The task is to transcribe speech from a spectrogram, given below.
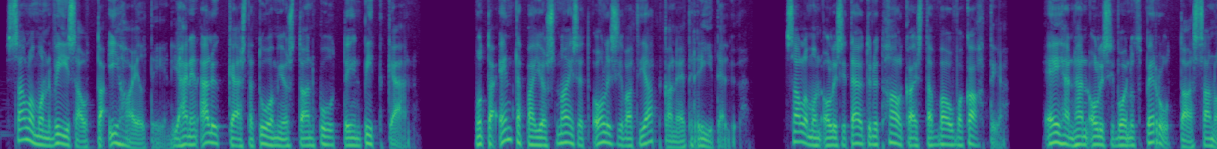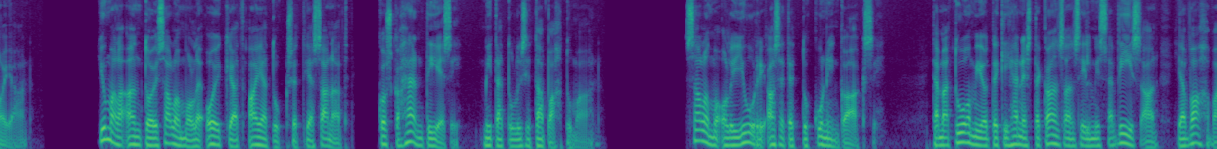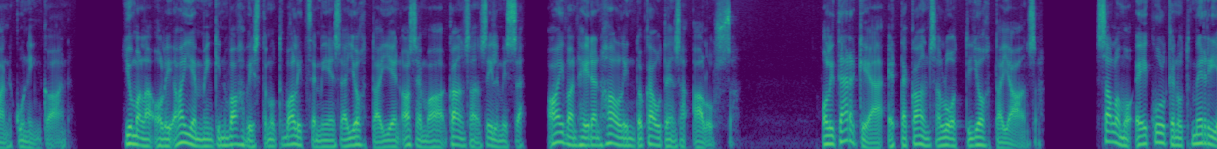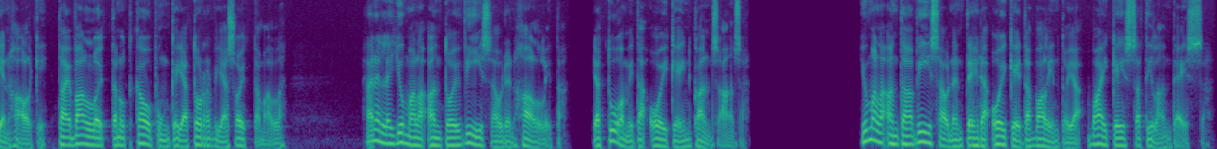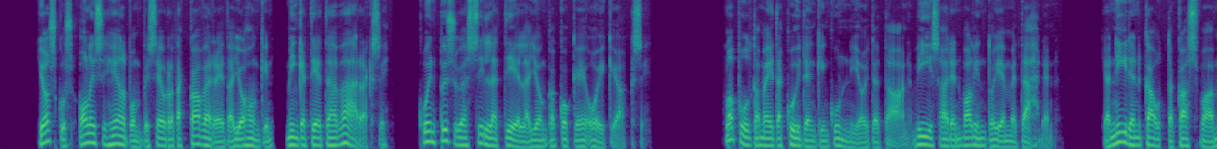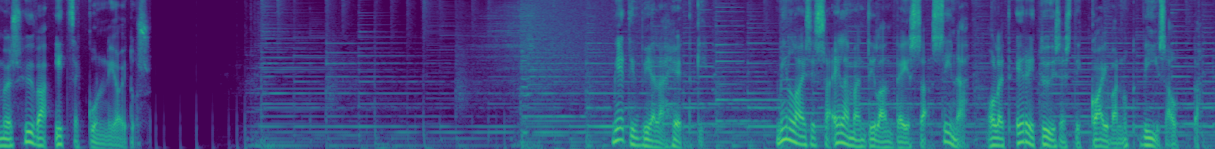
Salomon viisautta ihailtiin ja hänen älykkäästä tuomiostaan puhuttiin pitkään. Mutta entäpä jos naiset olisivat jatkaneet riitelyä? Salomon olisi täytynyt halkaista vauva kahtia. Eihän hän olisi voinut peruuttaa sanojaan. Jumala antoi Salomolle oikeat ajatukset ja sanat, koska hän tiesi, mitä tulisi tapahtumaan. Salomo oli juuri asetettu kuninkaaksi. Tämä tuomio teki hänestä kansan silmissä viisaan ja vahvan kuninkaan. Jumala oli aiemminkin vahvistanut valitsemiensa johtajien asemaa kansan silmissä aivan heidän hallintokautensa alussa. Oli tärkeää, että kansa luotti johtajaansa. Salomo ei kulkenut merien halki tai valloittanut kaupunkeja torvia soittamalla. Hänelle Jumala antoi viisauden hallita ja tuomita oikein kansaansa. Jumala antaa viisauden tehdä oikeita valintoja vaikeissa tilanteissa. Joskus olisi helpompi seurata kavereita johonkin, minkä tietää vääräksi, kuin pysyä sillä tiellä, jonka kokee oikeaksi. Lopulta meitä kuitenkin kunnioitetaan viisaiden valintojemme tähden, ja niiden kautta kasvaa myös hyvä itsekunnioitus. Mieti vielä hetki. Millaisissa elämäntilanteissa sinä olet erityisesti kaivannut viisautta?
